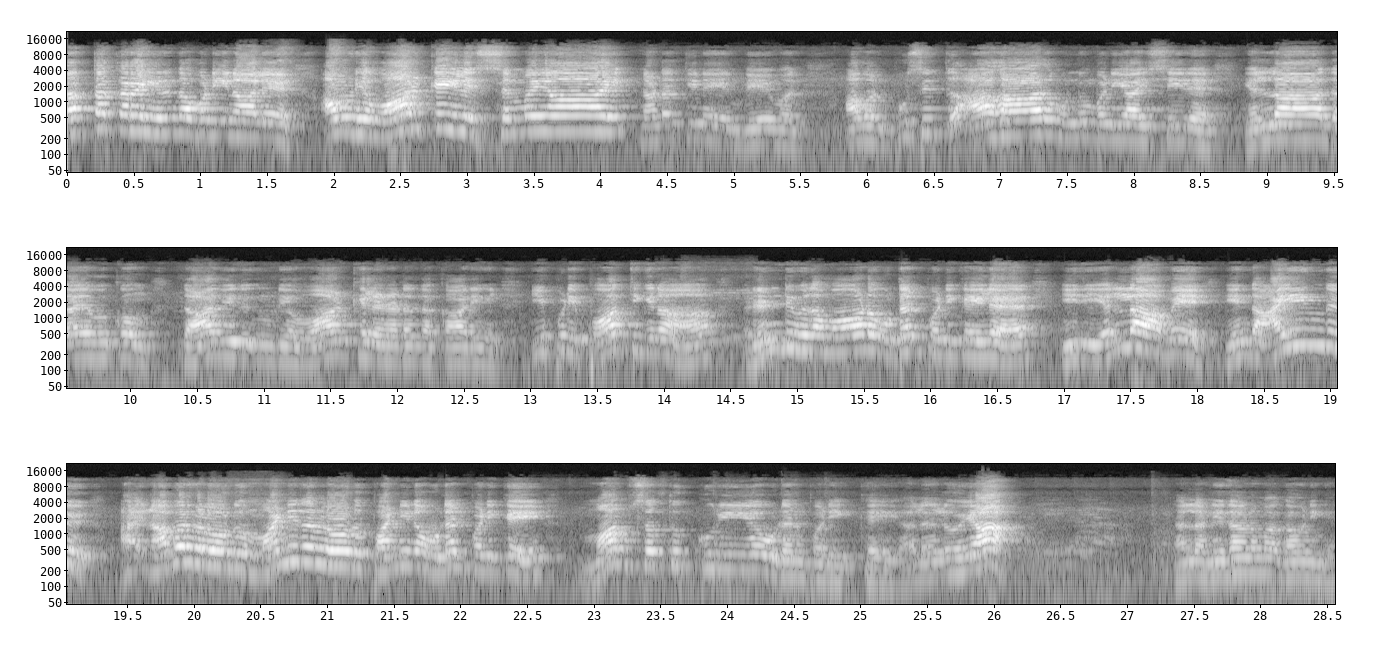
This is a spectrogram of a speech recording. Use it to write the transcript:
ரத்தக்கரை இருந்தபடியினாலே அவனுடைய வாழ்க்கையில செம்மையாய் நடத்தின என் தேவன். அவன் புசித்து ஆகாரம் உண்ணும்படியாய் செய்த எல்லா தயவுக்கும் தாவீதுடைய வாழ்க்கையில நடந்த காரியங்கள். இப்படி பார்த்தீங்கன்னா ரெண்டு விதமான உடன்படிக்கையில இது எல்லாமே இந்த ஐந்து நபர்களோடு மனிதர்களோடு பண்ணின உடன்படிக்கை மாம்சத்துக்குரிய உடன்படிக்கை. அலலுயா நல்ல நிதானமா கவனிங்க.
